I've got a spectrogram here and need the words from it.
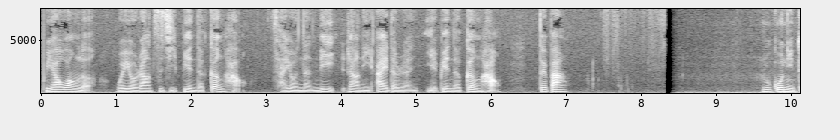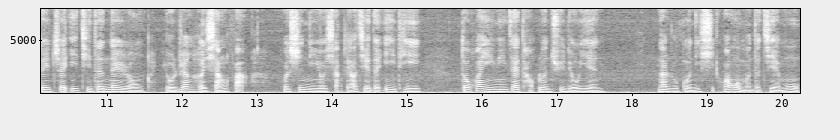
不要忘了，唯有让自己变得更好，才有能力让你爱的人也变得更好，对吧？如果你对这一集的内容有任何想法，或是你有想了解的议题，都欢迎您在讨论区留言。那如果你喜欢我们的节目，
